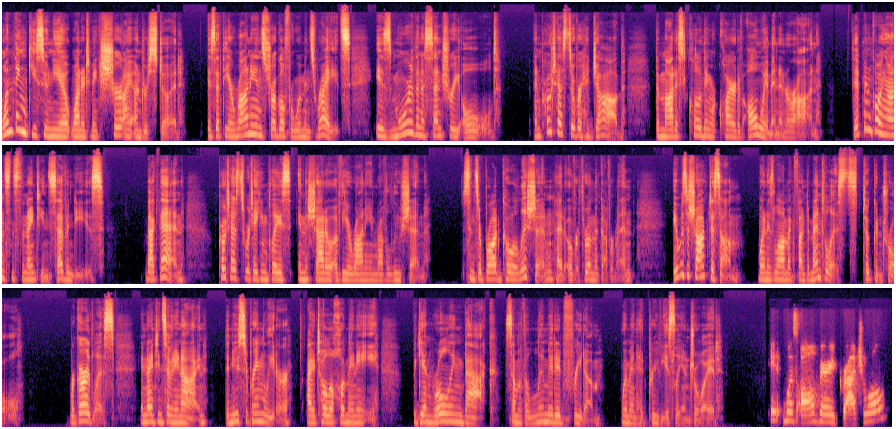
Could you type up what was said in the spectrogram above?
One thing Gissou Nia wanted to make sure I understood is that the Iranian struggle for women's rights is more than a century old and protests over hijab, the modest clothing required of all women in Iran. They've been going on since the 1970s. Back then, protests were taking place in the shadow of the Iranian Revolution. Since a broad coalition had overthrown the government, it was a shock to some when Islamic fundamentalists took control. Regardless, in 1979, the new supreme leader, Ayatollah Khomeini, began rolling back some of the limited freedom women had previously enjoyed it was all very gradual.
